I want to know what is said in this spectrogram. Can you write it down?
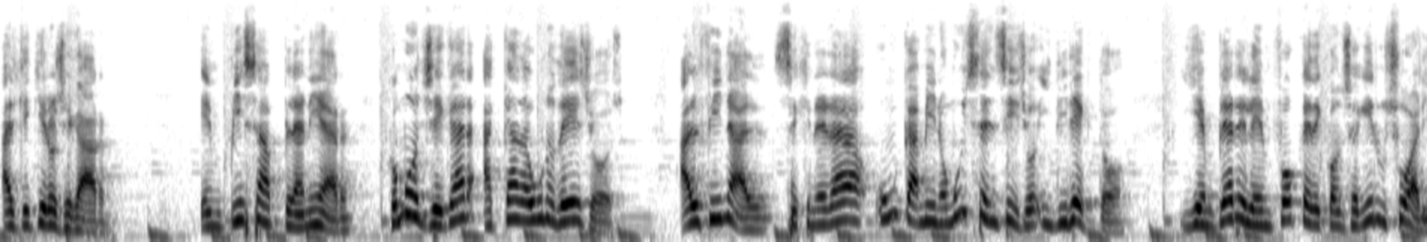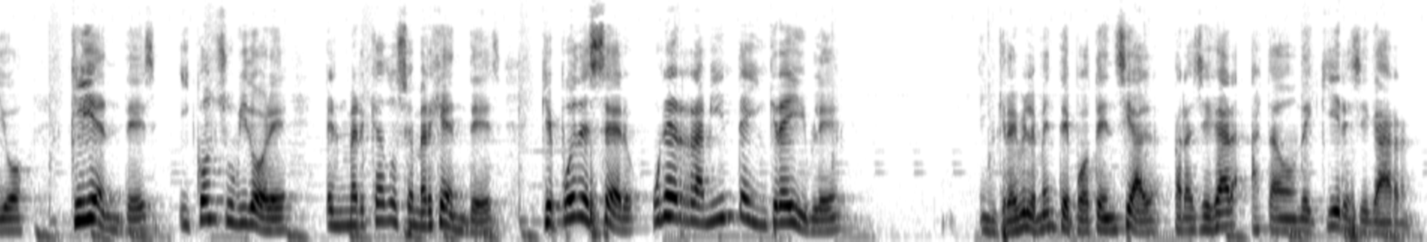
al que quiero llegar? Empieza a planear cómo llegar a cada uno de ellos. Al final se generará un camino muy sencillo y directo y emplear el enfoque de conseguir usuario clientes y consumidores en mercados emergentes, que puede ser una herramienta increíble, increíblemente potencial para llegar hasta donde quieres llegar.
